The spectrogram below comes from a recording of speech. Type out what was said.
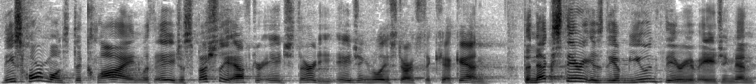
These hormones decline with age, especially after age 30. Aging really starts to kick in. The next theory is the immune theory of aging, and,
